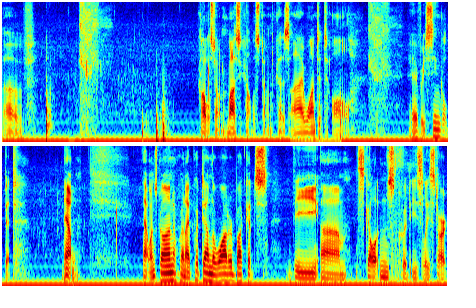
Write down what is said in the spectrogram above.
of cobblestone, mossy cobblestone, because I want it all. Every single bit. Now, that one's gone. When I put down the water buckets, the um, skeletons could easily start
